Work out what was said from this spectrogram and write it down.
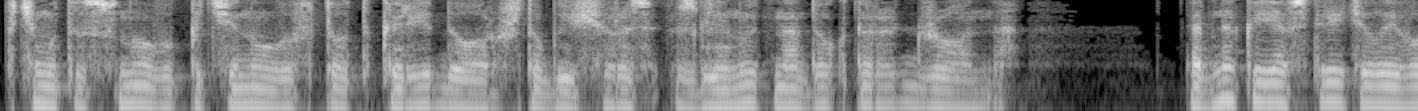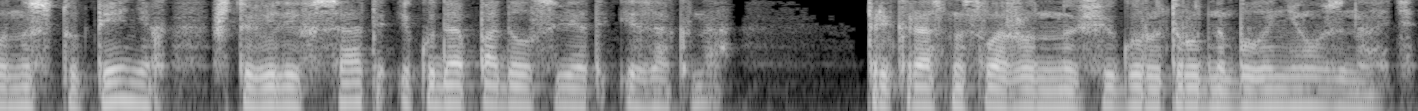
Почему-то снова потянула в тот коридор, чтобы еще раз взглянуть на доктора Джона — Однако я встретила его на ступенях, что вели в сад и куда падал свет из окна. Прекрасно сложенную фигуру трудно было не узнать.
